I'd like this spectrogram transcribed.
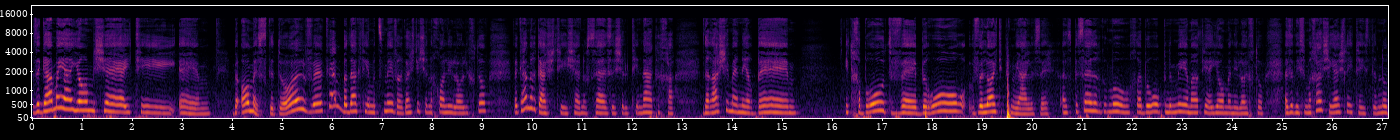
זה גם היה יום שהייתי אמ, בעומס גדול, וכן, בדקתי עם עצמי והרגשתי שנכון לי לא לכתוב, וגם הרגשתי שהנושא הזה של טינה ככה דרש ממני הרבה התחברות וברור, ולא הייתי פנויה לזה. אז בסדר גמור, אחרי ברור פנימי אמרתי היום אני לא אכתוב. אז אני שמחה שיש לי את ההזדמנות,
